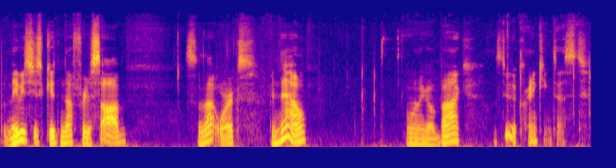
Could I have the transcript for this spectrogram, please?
But maybe it's just good enough for the Saab. So that works. But now, I want to go back. Let's do the cranking test.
